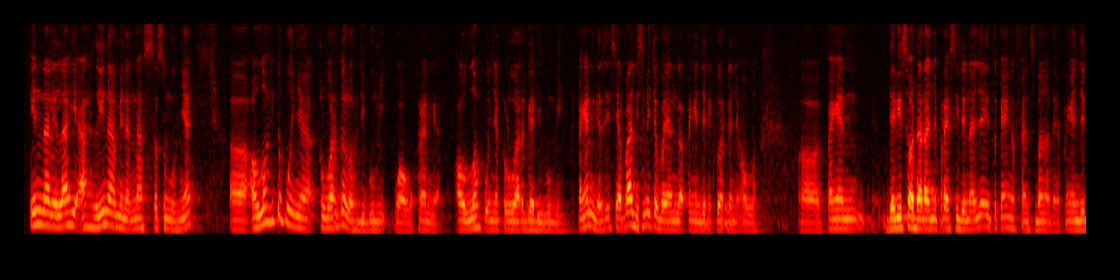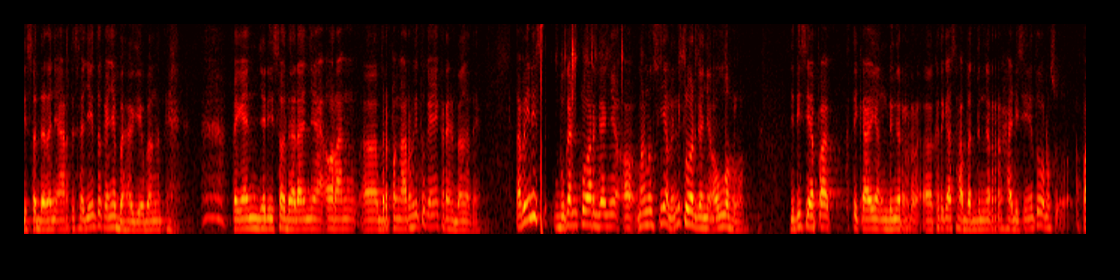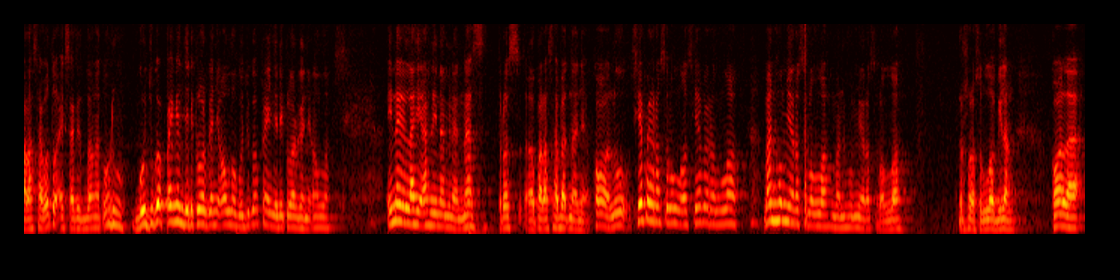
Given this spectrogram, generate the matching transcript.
Innalillahi ahlina minan nas sesungguhnya uh, Allah itu punya keluarga loh di bumi. Wow, keren nggak? Allah punya keluarga di bumi. Pengen nggak sih? Siapa di sini coba yang nggak pengen jadi keluarganya Allah? Uh, pengen jadi saudaranya presiden aja itu kayak ngefans banget ya. Pengen jadi saudaranya artis aja itu kayaknya bahagia banget ya. pengen jadi saudaranya orang uh, berpengaruh itu kayaknya keren banget ya. Tapi ini bukan keluarganya oh, manusia loh, ini keluarganya Allah loh. Jadi siapa ketika yang dengar uh, ketika sahabat dengar hadis ini tuh para sahabat tuh excited banget. Waduh, gue juga pengen jadi keluarganya Allah, gue juga pengen jadi keluarganya Allah. Innalillahi ahlina minan nas. Terus uh, para sahabat nanya, lu siapa ya Rasulullah? Siapa ya Rasulullah? Manhum ya Rasulullah? Manhum ya Rasulullah?" Terus Rasulullah bilang, "Qala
